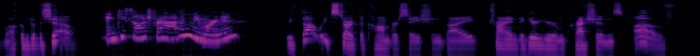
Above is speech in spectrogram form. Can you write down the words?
welcome to the show. Thank you so much for having me, Morgan we thought we'd start the conversation by trying to hear your impressions of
